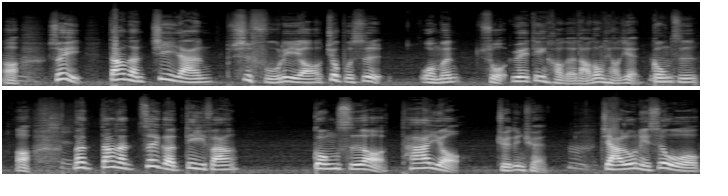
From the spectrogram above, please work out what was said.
哦，所以当然既然是福利哦，就不是我们。所约定好的劳动条件、工资、嗯、哦，那当然这个地方公司哦，它有决定权。嗯，假如你是我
